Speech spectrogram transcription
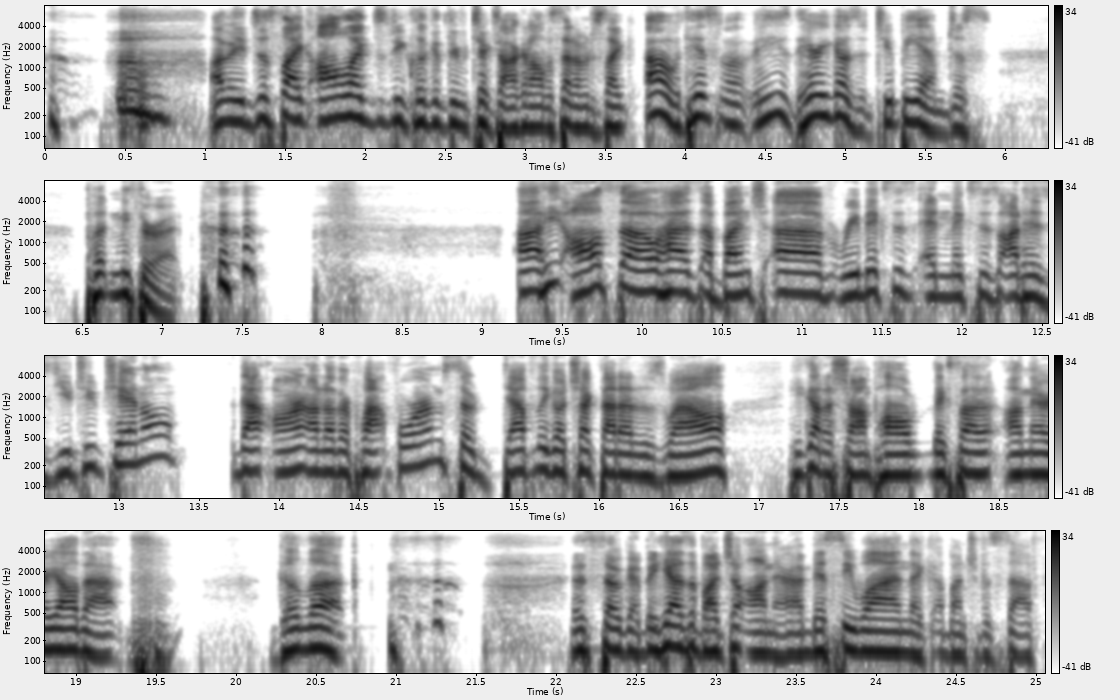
I mean, just like I'll like just be clicking through TikTok and all of a sudden I'm just like, oh, his he's here he goes at 2 p.m. just putting me through it. Uh, he also has a bunch of remixes and mixes on his YouTube channel that aren't on other platforms. So definitely go check that out as well. He got a Sean Paul mix on, on there, y'all. That pff, good luck. it's so good. But he has a bunch of on there. A Missy one, like a bunch of his stuff.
